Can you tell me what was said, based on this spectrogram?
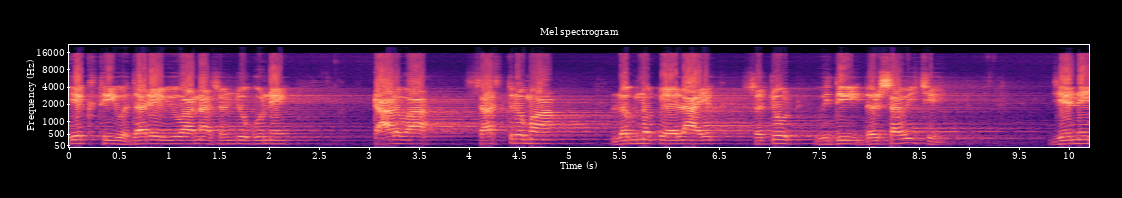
એકથી વધારે વિવાહના સંજોગોને ટાળવા શાસ્ત્રમાં લગ્ન પહેલાં એક સચોટ વિધિ દર્શાવી છે, જેને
